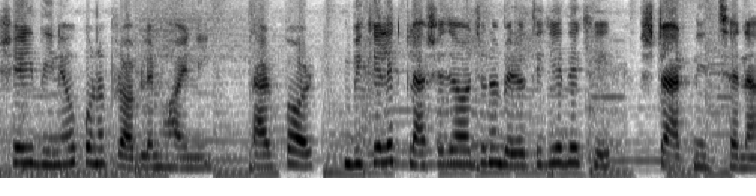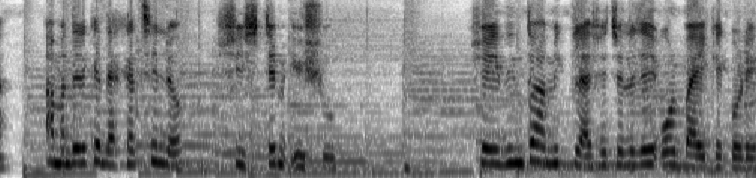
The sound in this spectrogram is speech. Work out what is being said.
সেই দিনেও কোনো প্রবলেম হয়নি। তারপর বিকেলে ক্লাসে যাওয়ার জন্য বেরোতে গিয়ে দেখি স্টার্ট নিচ্ছে না। আমাদেরকে দেখাচ্ছিল সিস্টেম ইস্যু। সেই দিন তো আমি ক্লাসে চলে যাই ওর বাইকে করে।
